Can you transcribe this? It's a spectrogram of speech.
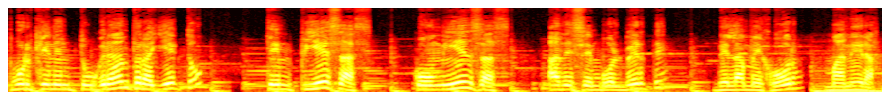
porque en tu gran trayecto te empiezas, comienzas a desenvolverte de la mejor manera.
